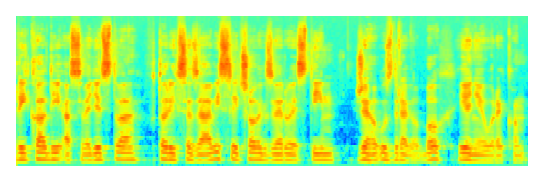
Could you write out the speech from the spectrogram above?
Príklady a svedectva, v ktorých sa závislý človek zveruje s tým, že ho uzdravil Boh, je neúrekom.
